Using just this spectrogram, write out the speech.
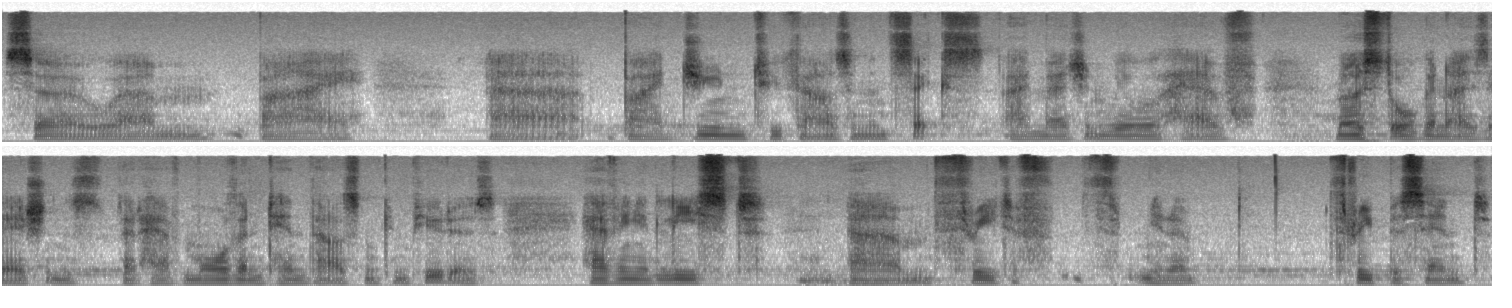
So um, by uh, by June 2006, I imagine we will have most organizations that have more than 10,000 computers having at least um, three to f- th- you know three percent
